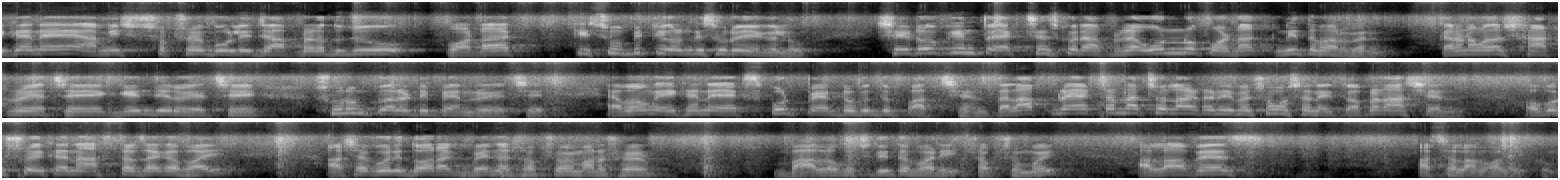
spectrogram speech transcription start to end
এখানে আমি সবসময় বলি যে আপনারা দুটো প্রোডাক্ট কিছু বিক্রি কিছু রয়ে গেল। সেটাও কিন্তু এক্সচেঞ্জ করে আপনারা অন্য প্রোডাক্ট নিতে পারবেন। কারণ আমাদের শার্ট রয়েছে, গেঞ্জি রয়েছে শোরুম কোয়ালিটি প্যান্ট রয়েছে এবং এখানে এক্সপোর্ট প্যান্টও কিন্তু পাচ্ছেন। তাহলে আপনারা একটা না চলে আরেকটা নেবেন, সমস্যা নেই তো। আপনারা আসেন। অবশ্যই এখানে আস্থার জায়গা ভাই। আশা করি দর রাখবেন যে সবসময় মানুষের ভালো কিছু দিতে পারি সবসময়। আল্লাহ হাফেজ। আসসালামু আলাইকুম।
